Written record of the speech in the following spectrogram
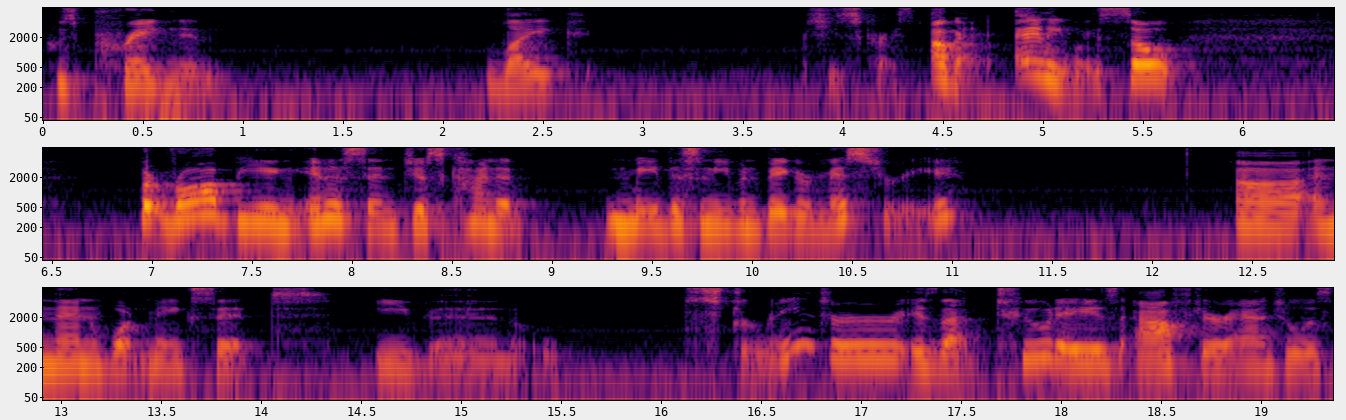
who's pregnant like Jesus Christ. Okay, anyways, so but Rob being innocent just kind of made this an even bigger mystery. Uh, and then what makes it even stranger is that two days after Angela's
